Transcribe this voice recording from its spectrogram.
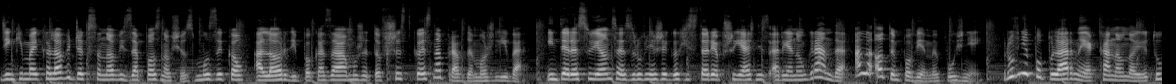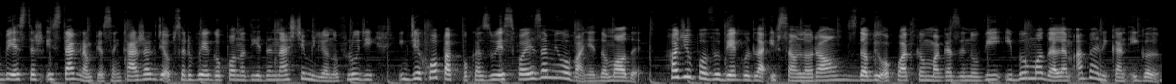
dzięki Michaelowi Jacksonowi zapoznał się z muzyką, a Lordi pokazała mu, że to wszystko jest naprawdę możliwe. Interesująca jest również jego historia przyjaźni z Arianą Grande, ale o tym powiemy później. Równie popularny jak kanał na YouTube jest też Instagram piosenkarza, gdzie obserwuje go ponad 11 milionów ludzi i gdzie chłopak pokazuje swoje zamiłowanie do mody. Chodził po wybiegu dla Yves Saint Laurent, zdobił okładkę magazynu V i był modelem American Eagle.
